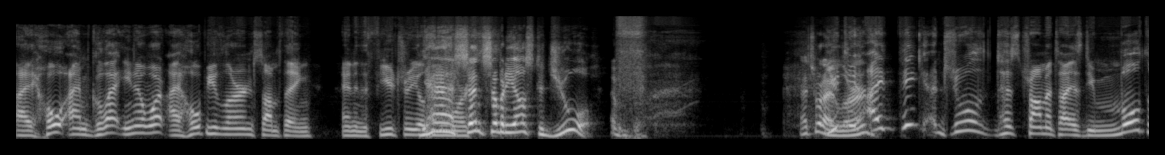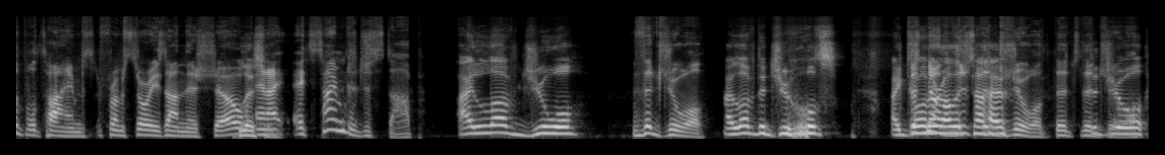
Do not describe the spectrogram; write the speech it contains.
I hope I'm glad. You know what? I hope you learned something, and in the future you'll. yeah, do more send somebody else to Jewel. That's what I You do- learned. I think Jewel has traumatized you multiple times from stories on this show, Listen. and I it's time to just stop. I love Jewel. The Jewel. I love the jewels. I Just, go there no, all the time. The Jewel. The, the, the, Jewel. jewel.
